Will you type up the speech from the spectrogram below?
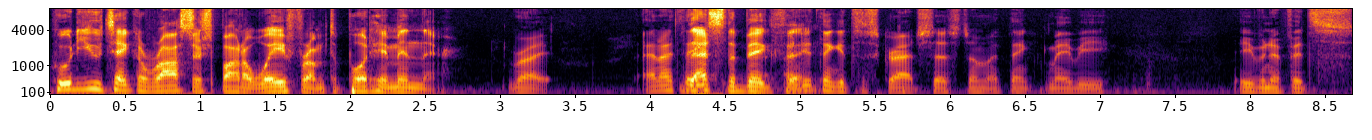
who do you take a roster spot away from to put him in there? Right. And I think That's the big thing. I do think it's a scratch system. I think maybe even if it's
